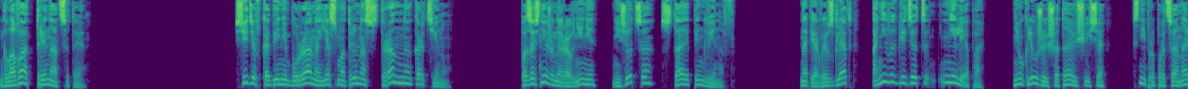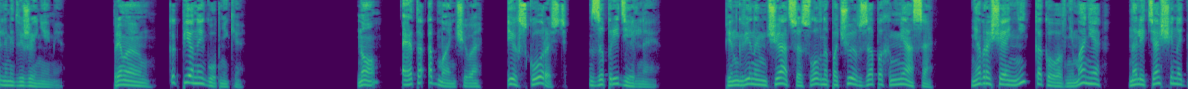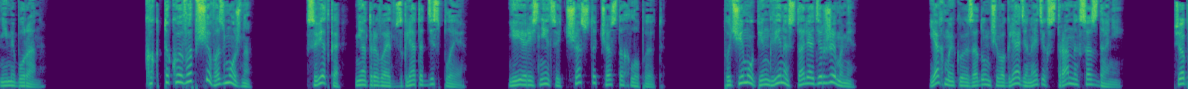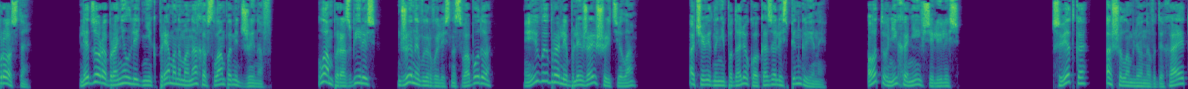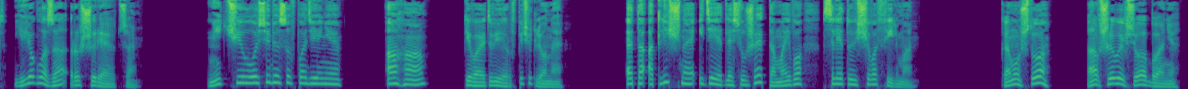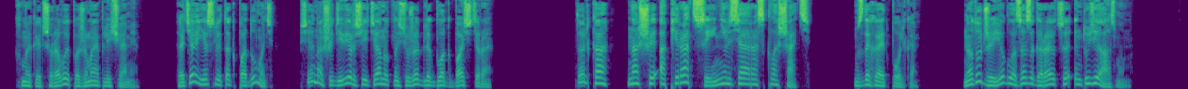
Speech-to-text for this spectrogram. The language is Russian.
Глава 13 Сидя в кабине Бурана, я смотрю на странную картину. По заснеженной равнине несется стая пингвинов. На первый взгляд они выглядят нелепо, неуклюжие, шатающиеся, с непропорциональными движениями. Прямо как пьяные гопники. Но это обманчиво. Их скорость запредельная. Пингвины мчатся, словно почуяв запах мяса, не обращая никакого внимания на летящий над ними буран. «Как такое вообще возможно?» Светка не отрывает взгляд от дисплея. Ее ресницы часто-часто хлопают. «Почему пингвины стали одержимыми?» Я хмыкаю, задумчиво глядя на этих странных созданий. «Все просто. Ледзор обронил ледник прямо на монахов с лампами джинов. Лампы разбились, джины вырвались на свободу и выбрали ближайшие тела. Очевидно, неподалеку оказались пингвины. Вот в них они и вселились. Светка ошеломленно выдыхает, ее глаза расширяются. «Ничего себе совпадение!» «Ага», — кивает Веер, впечатленная. «Это отличная идея для сюжета моего следующего фильма». «Кому что, а вшивый все о бане», — хмыкает Шаровой, пожимая плечами. «Хотя, если так подумать, все наши диверсии тянут на сюжет для блокбастера». «Только наши операции нельзя расклашать», — вздыхает Полька. Но тут же ее глаза загораются энтузиазмом.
